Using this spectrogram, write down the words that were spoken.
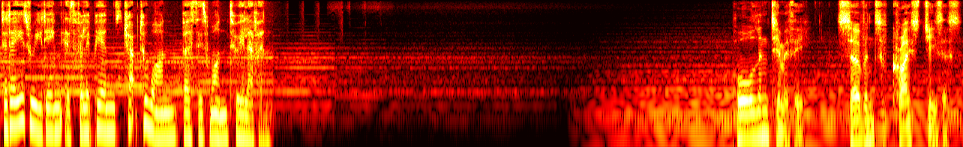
Today's reading is Philippians chapter 1, verses 1 to 11. Paul and Timothy, servants of Christ Jesus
